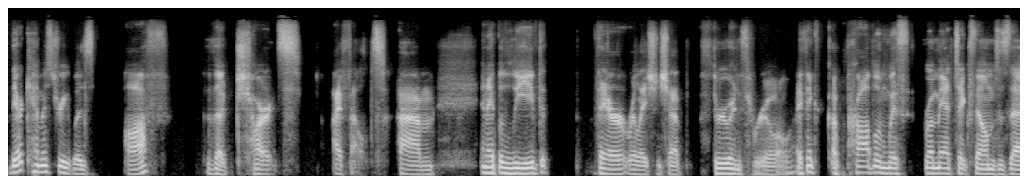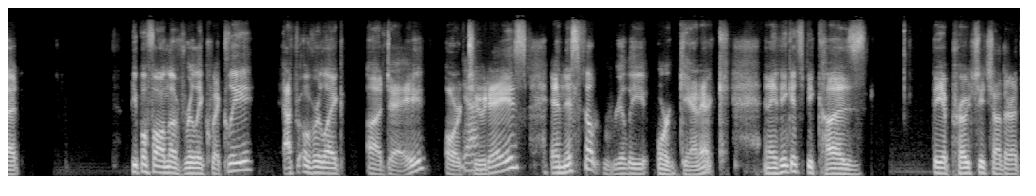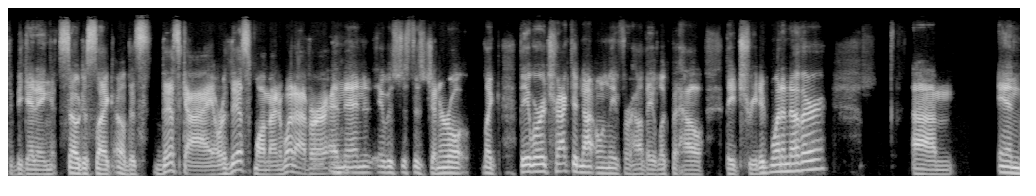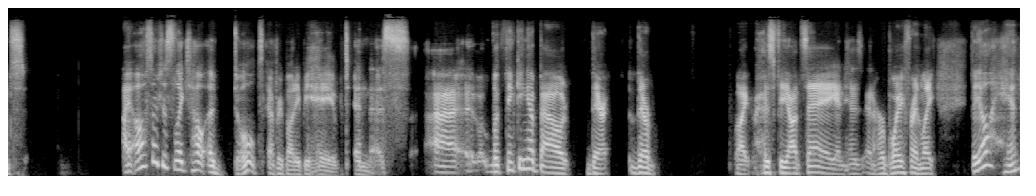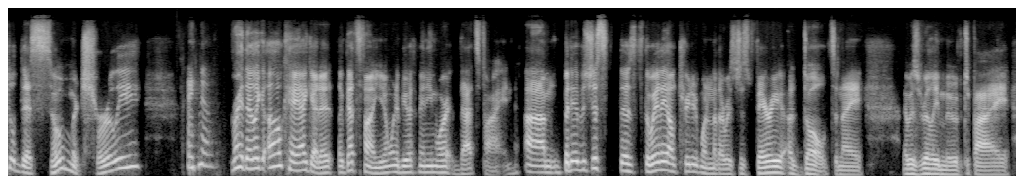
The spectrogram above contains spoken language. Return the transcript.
their chemistry was off the charts. I felt, um, and I believed their relationship through and through. I think a problem with romantic films is that people fall in love really quickly after over like a day or Yeah. two days. And this felt really organic. And I think it's because they approached each other at the beginning so just like oh this this guy or this woman whatever and then it was just this general like they were attracted not only for how they look but how they treated one another um and I also just liked how adult everybody behaved in this. Uh, but thinking about their their like his fiance and his and her boyfriend, like they all handled this so maturely. I know. Right. They're like, oh, okay, I get it. Like, that's fine. You don't want to be with me anymore. That's fine. Um, but it was just this the way they all treated one another was just very adult. And I I was really moved by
